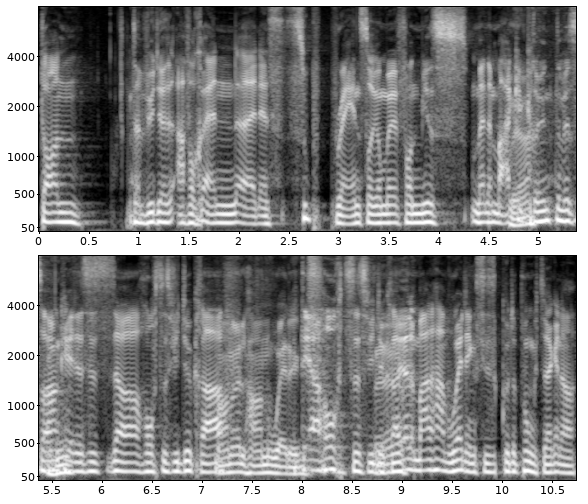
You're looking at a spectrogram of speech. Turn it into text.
dann, dann würde ich einfach ein, eine Subbrand, sage ich mal, von mir, s- meine Marke Ja. gründen und sagen, okay, das ist der Hochzeitsvideograf. Manuel Hahn Weddings. Der Hochzeitsvideo, Ja. ja. der Mann haben Weddings, das ist ein guter Punkt, ja genau.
